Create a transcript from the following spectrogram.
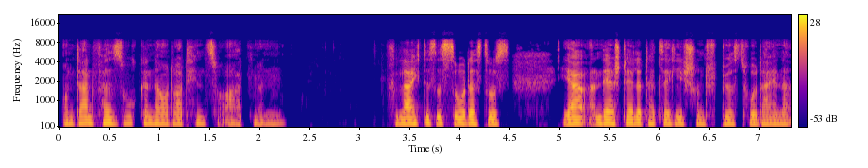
Und dann versuch genau dorthin zu atmen. Vielleicht ist es so, dass du's, ja, an der Stelle tatsächlich schon spürst, wo deine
